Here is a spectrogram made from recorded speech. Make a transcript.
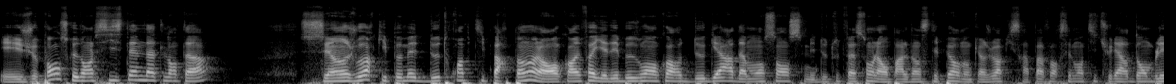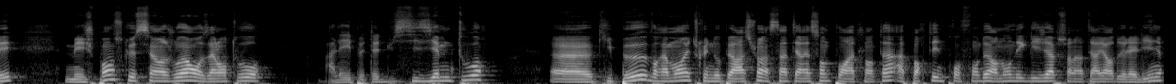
Et je pense que dans le système d'Atlanta, c'est un joueur qui peut mettre 2-3 petits parpaings. Alors encore une fois, il y a des besoins encore de garde à mon sens, mais de toute façon, là on parle d'un slipper, donc un joueur qui ne sera pas forcément titulaire d'emblée. Mais je pense que c'est un joueur aux alentours, allez, peut-être du sixième tour, euh, qui peut vraiment être une opération assez intéressante pour Atlanta, apporter une profondeur non négligeable sur l'intérieur de la ligne.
